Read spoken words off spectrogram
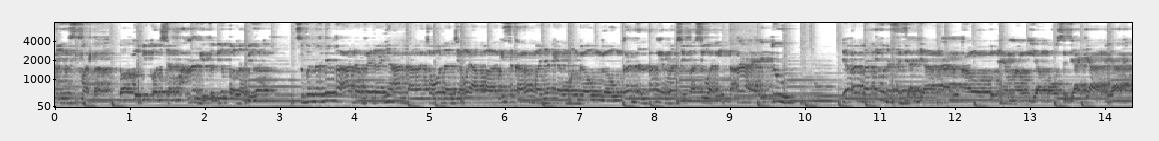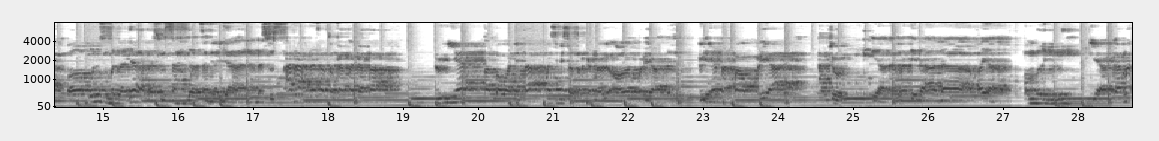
Aris mana waktu di konser mana gitu dia pernah bilang sebenarnya nggak ada bedanya antara cowok dan cewek apalagi sekarang banyak yang menggaung-gaungkan tentang emansipasi wanita. Nah, itu Ya kan berarti udah sejajar kan kalaupun emang yang mau sejajar ya. Walaupun sebenarnya rada susah buat sejajar, rada susah. ada ada satu kata-kata dunia tanpa wanita masih bisa terkendali oleh pria. Dunia tanpa pria hancur. Ya karena tidak ada apa ya pemberi benih. Iya, karena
